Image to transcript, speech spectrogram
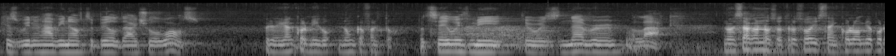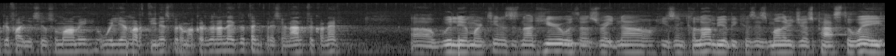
Because we didn't have enough to build actual walls. Pero digan conmigo, nunca faltó. But say with me, there was never a lack. No está con nosotros hoy, está en Colombia porque falleció su mami, William Martínez, pero me acuerdo de una anécdota impresionante con él. Uh, William Martinez is not here with us right now. He's in Colombia because his mother just passed away.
